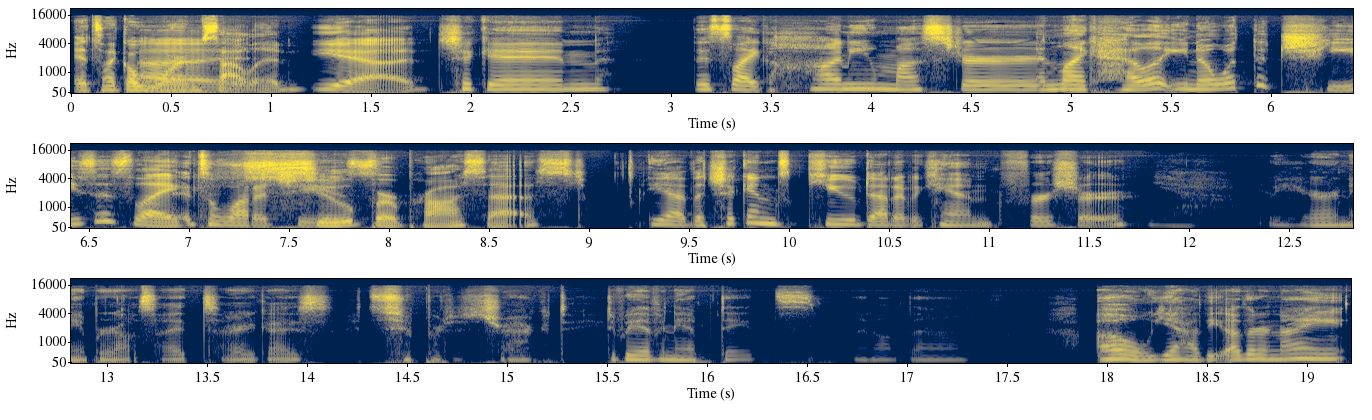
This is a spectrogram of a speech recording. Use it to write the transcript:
It's like a warm uh, salad. yeah, chicken. This like honey mustard And like hella, you know what? The cheese is like It's a lot of cheese. super processed. yeah, the chicken's cubed out of a can for sure. Yeah. We hear our neighbor outside. Sorry, guys. It's super distracting. Do we have any updates? I don't know. Oh yeah, the other night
